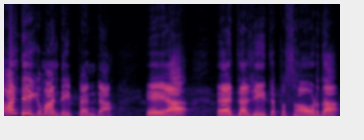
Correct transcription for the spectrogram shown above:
ਆਂਢੀ ਗਵਾਂਢੀ ਪਿੰਡ ਆ। ਇਹ ਆ ਦਲਜੀਤ ਪਸੌੜ ਦਾ।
